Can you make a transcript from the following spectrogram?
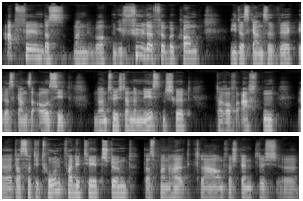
abfilmen, dass man überhaupt ein Gefühl dafür bekommt, wie das Ganze wirkt, wie das Ganze aussieht. Und dann natürlich dann im nächsten Schritt darauf achten, äh, dass halt die Tonqualität stimmt, dass man halt klar und verständlich äh,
